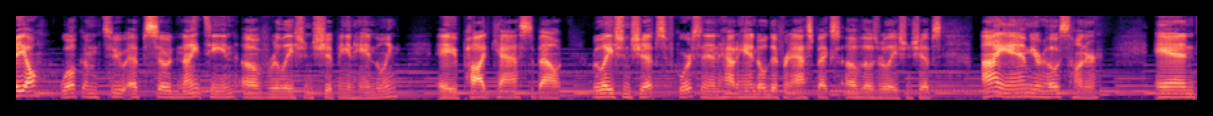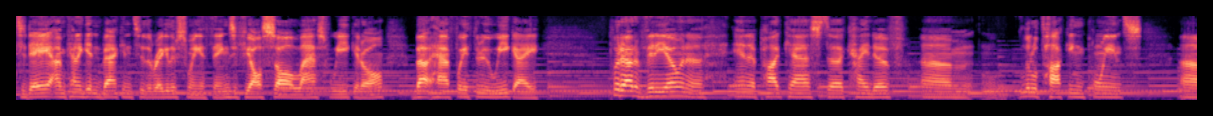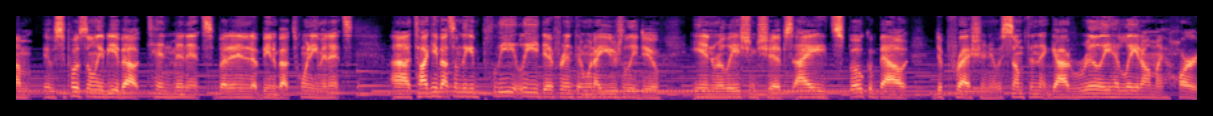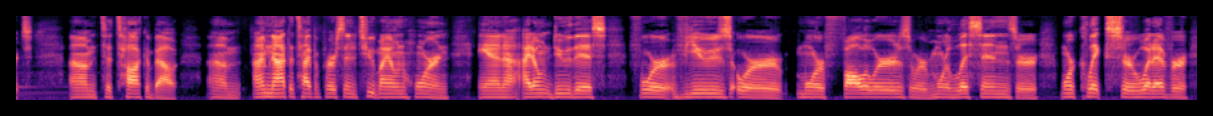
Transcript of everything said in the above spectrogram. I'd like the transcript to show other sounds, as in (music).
Hey, y'all. Welcome to episode 19 of Relationshiping and Handling, a podcast about relationships, of course, and how to handle different aspects of those relationships. I am your host, Hunter, and today I'm kind of getting back into the regular swing of things. If y'all saw last week at all, about halfway through the week, I put out a video and a and a podcast, uh, kind of um, little talking points um, it was supposed to only be about 10 minutes, but it ended up being about 20 minutes, uh, talking about something completely different than what I usually do in relationships. I spoke about depression. It was something that God really had laid on my heart um, to talk about. Um, I'm not the type of person to toot my own horn, and I don't do this for views or more followers or more listens or more clicks or whatever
